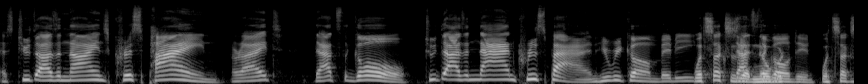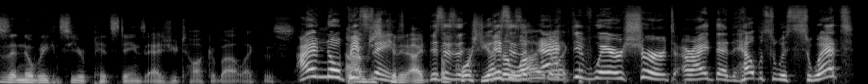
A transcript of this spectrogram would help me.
as 2009's Chris Pine. All right, that's the goal. 2009 Chris Pine. Here we come, baby. what sucks is that's that nobody. goal, dude. What sucks is that nobody can see your pit stains as you talk about like this. I have no pit I'm just stains. kidding. I- this of is course a, you have this is lie an like- active wear shirt. All right, that helps with sweat.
